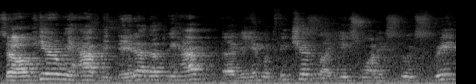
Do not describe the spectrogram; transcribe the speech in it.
So here we have the data that we have, uh, the input features like x1, x2, x3,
